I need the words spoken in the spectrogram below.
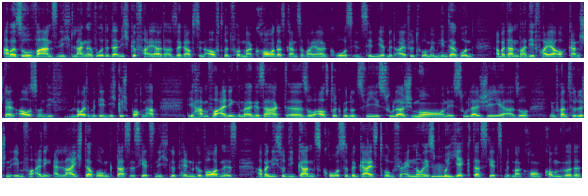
aber so wahnsinnig lange wurde da nicht gefeiert. Also da gab es den Auftritt von Macron, das Ganze war ja groß inszeniert mit Eiffelturm im Hintergrund, aber dann war die Feier auch ganz schnell aus und die Leute, mit denen ich gesprochen habe, die haben vor allen Dingen immer gesagt, äh, so Ausdrücke benutzt wie Soulagement Soulagement, on est soulagé, also im Französischen eben vor allen Dingen Erleichterung, dass es jetzt nicht Le Pen geworden ist, aber nicht so die ganz große Begeisterung für ein neues hm. Projekt, das jetzt mit Macron kommen würde,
